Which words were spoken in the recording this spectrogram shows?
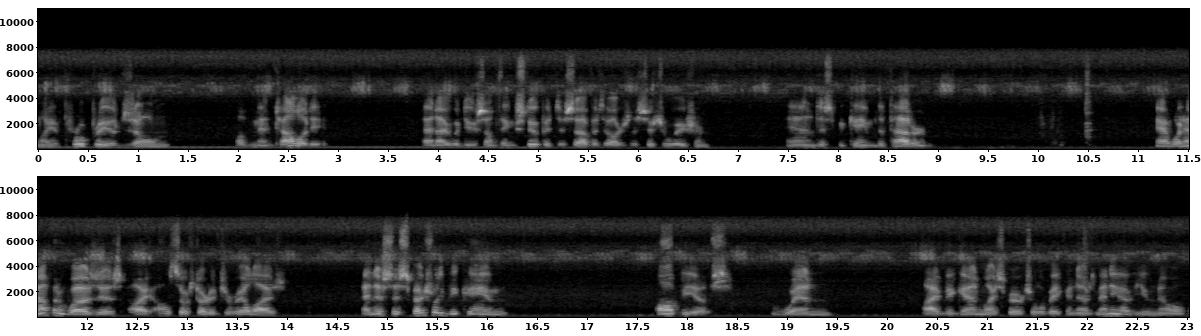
my appropriate zone of mentality. And I would do something stupid to sabotage the situation and this became the pattern And what happened was is I also started to realize, and this especially became obvious when I began my spiritual awakening. As many of you know,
